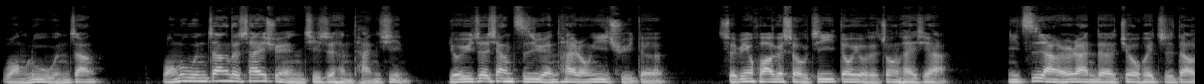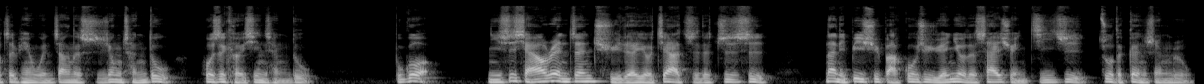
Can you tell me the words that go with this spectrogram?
网络文章。网络文章的筛选其实很弹性，由于这项资源太容易取得，随便划个手机都有的状态下，你自然而然的就会知道这篇文章的实用程度或是可信程度。不过，你是想要认真取得有价值的知识，那你必须把过去原有的筛选机制做得更深入。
